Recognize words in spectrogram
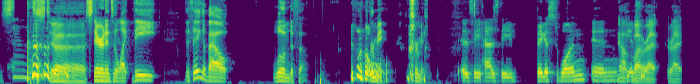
S- Oh. uh, staring into the light. The the thing about Willem Dafoe For me. for me. is he has the biggest one in No, the industry. right, right.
